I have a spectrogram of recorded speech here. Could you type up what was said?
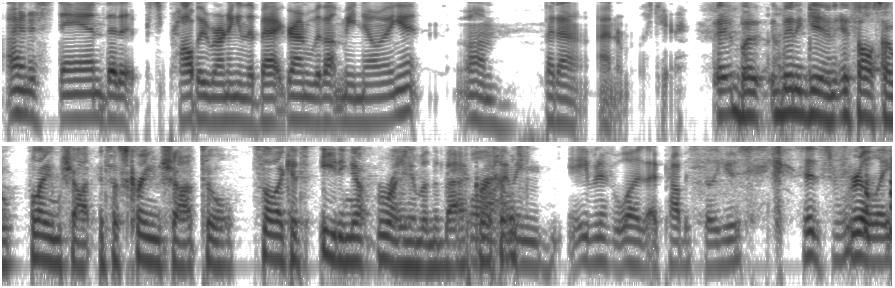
I understand that it's probably running in the background without me knowing it, um, but I don't, I don't really care. Eh, But then again, it's also Flameshot. It's a screenshot tool. It's not like it's eating up RAM in the Well, background. I mean, even if it was, I'd probably still use it because it's really,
